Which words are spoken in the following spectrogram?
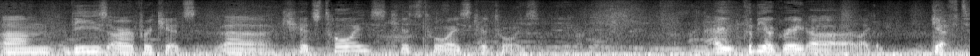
um, these are for kids. Uh, kids toys kids toys kid toys. It could be a great uh, like a gift.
